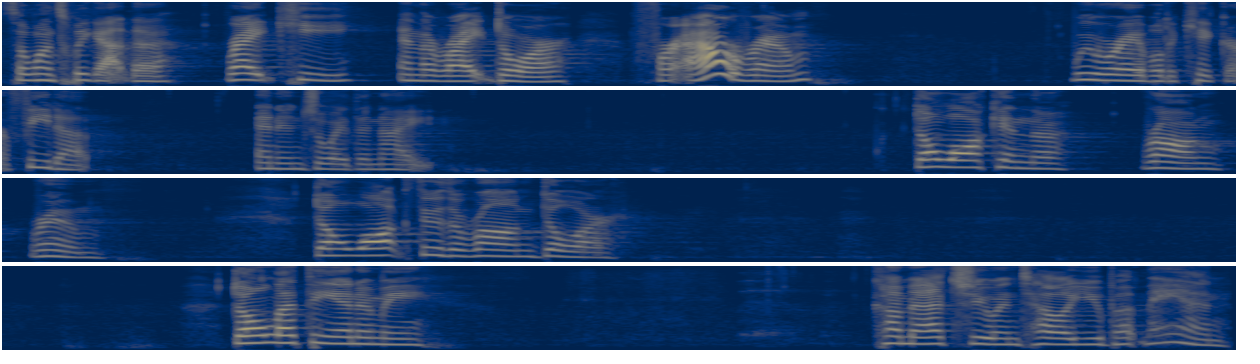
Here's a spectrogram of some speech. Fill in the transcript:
So once we got the right key and the right door for our room, we were able to kick our feet up and enjoy the night. Don't walk in the wrong room. Don't walk through the wrong door. Don't let the enemy come at you and tell you, but man,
